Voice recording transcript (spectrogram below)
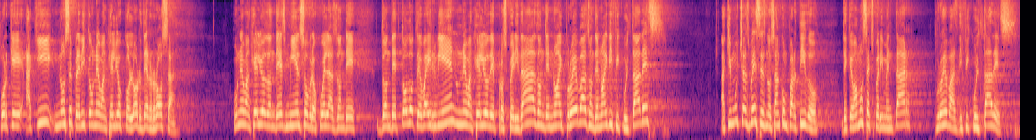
porque aquí no se predica un evangelio color de rosa, un evangelio donde es miel sobre hojuelas, donde, donde todo te va a ir bien, un evangelio de prosperidad, donde no hay pruebas, donde no hay dificultades. Aquí muchas veces nos han compartido de que vamos a experimentar pruebas, dificultades.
